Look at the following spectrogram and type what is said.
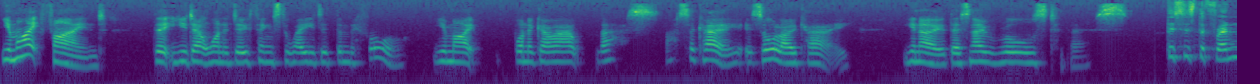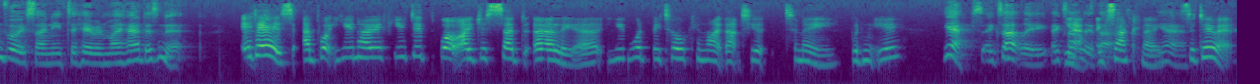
You might find that you don't want to do things the way you did them before. You might want to go out less. That's okay. It's all okay. You know, there's no rules to this. This is the friend voice I need to hear in my head, isn't it? It is, and but you know, if you did what I just said earlier, you would be talking like that to to me, wouldn't you? Yes, exactly. Exactly. yeah, that. exactly. Yeah. So do it.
